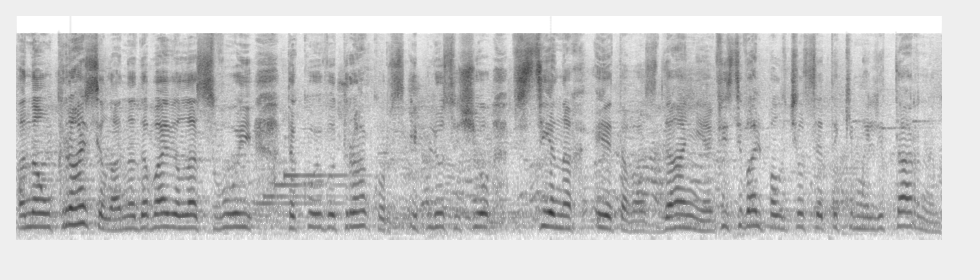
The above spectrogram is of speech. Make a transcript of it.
Она украсила, она добавила свой такой вот ракурс, и плюс еще в стенах этого здания. Фестиваль получился таким элитарным,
